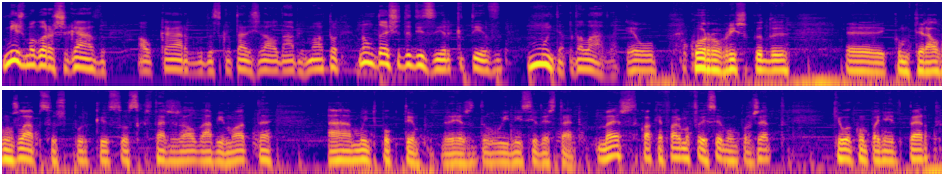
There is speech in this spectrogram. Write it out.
mesmo agora chegado ao cargo de secretário-geral da Abimoto, não deixa de dizer que teve muita pedalada. Eu corro o risco de eh, cometer alguns lapsos, porque sou secretário-geral da Abimota há muito pouco tempo, desde o início deste ano. Mas, de qualquer forma, foi sempre um projeto que eu acompanhei de perto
